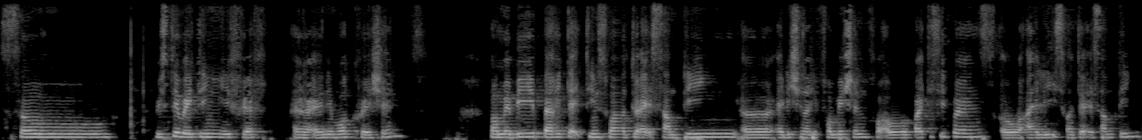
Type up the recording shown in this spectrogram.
So we're still waiting if you have uh, any more questions. Or maybe ParisTech teams want to add something, uh, additional information for our participants, or Alice want to add something?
